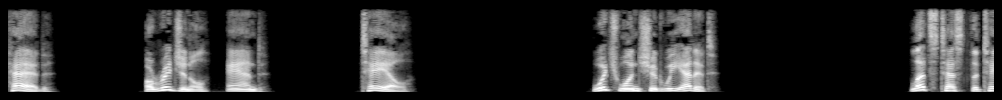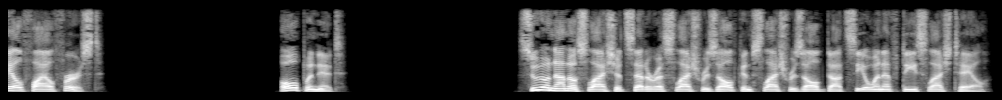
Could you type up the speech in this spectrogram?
head, original, and tail. Which one should we edit? Let's test the tail file first. Open it. Sudo nano slash etc slash resolvconf slash resolv.conf.d slash tail.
